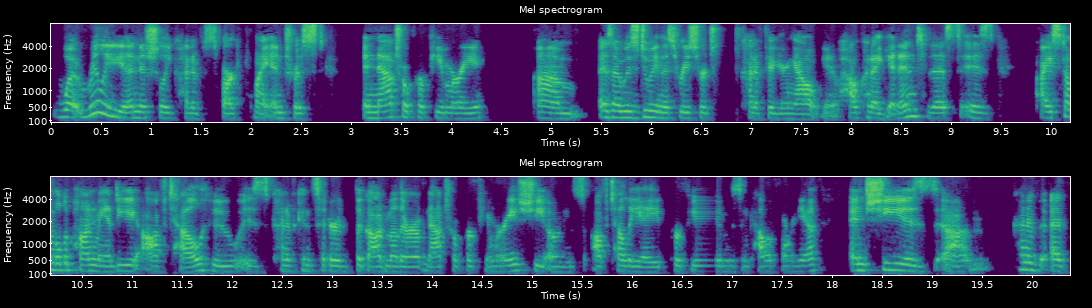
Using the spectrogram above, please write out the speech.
what really initially kind of sparked my interest in natural perfumery um, as I was doing this research, kind of figuring out, you know, how could I get into this, is I stumbled upon Mandy Aftel, who is kind of considered the godmother of natural perfumery. She owns Aftelier Perfumes in California, and she is um, kind of at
